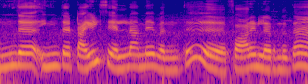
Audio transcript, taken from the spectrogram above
இந்த இந்த டைல்ஸ் எல்லாமே வந்து ஃபாரின்லேருந்து தான்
